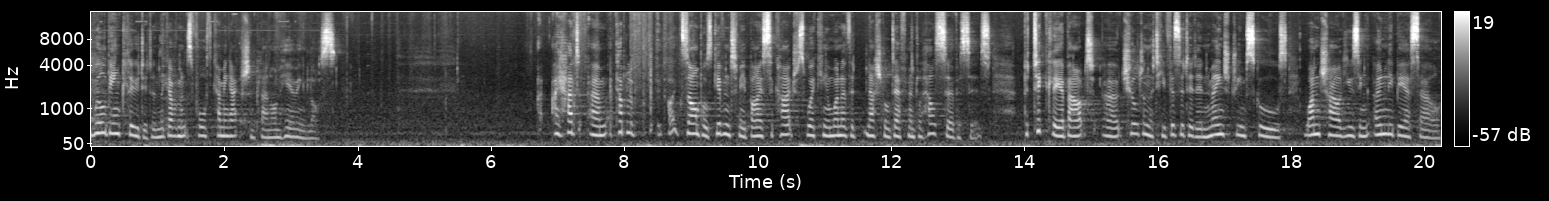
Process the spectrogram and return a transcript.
will be included in the Government's forthcoming action plan on hearing loss? I had um, a couple of examples given to me by a psychiatrist working in one of the National Deaf Mental Health Services, particularly about uh, children that he visited in mainstream schools, one child using only BSL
